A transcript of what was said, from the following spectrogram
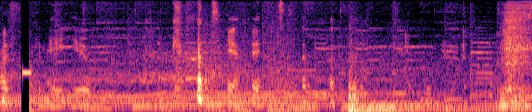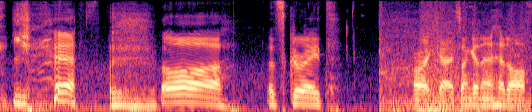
I fucking hate you. God damn it. yes. Oh, that's great. All right, guys, I'm gonna head off.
